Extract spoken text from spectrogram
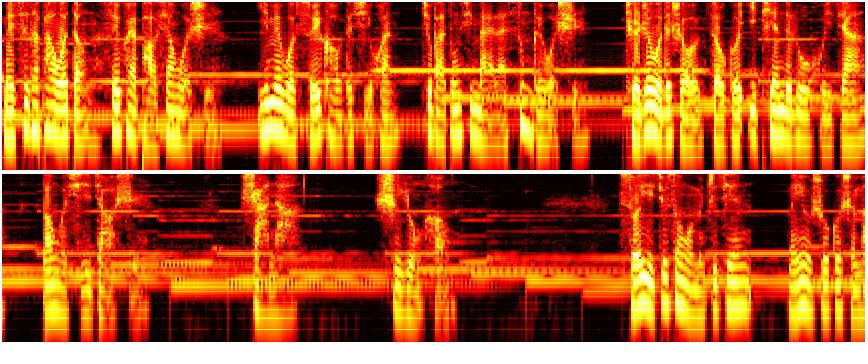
每次他怕我等，飞快跑向我时，因为我随口的喜欢，就把东西买来送给我时。扯着我的手走过一天的路回家，帮我洗脚时，刹那是永恒。所以，就算我们之间没有说过什么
